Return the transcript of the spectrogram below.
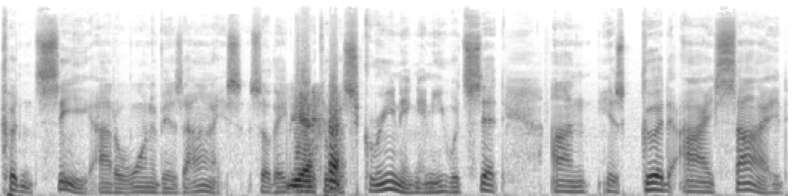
couldn't see out of one of his eyes, so they'd yeah. go to a screening, and he would sit on his good eye side,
